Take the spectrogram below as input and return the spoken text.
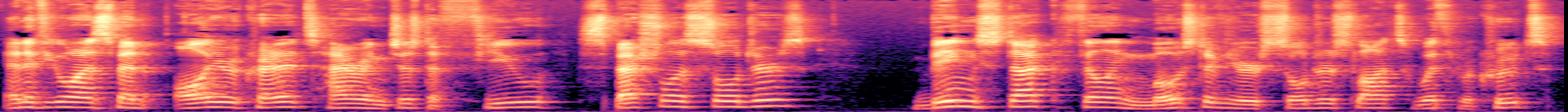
And if you want to spend all your credits hiring just a few specialist soldiers, being stuck filling most of your soldier slots with recruits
